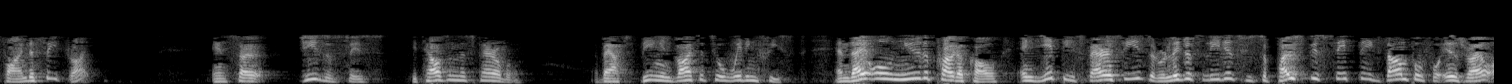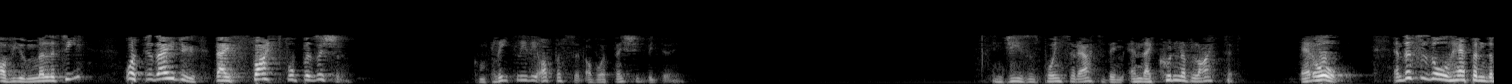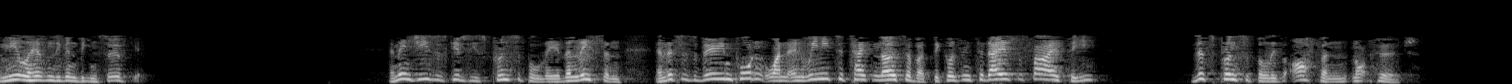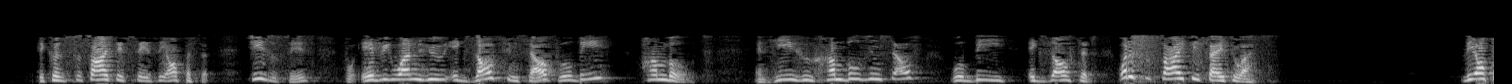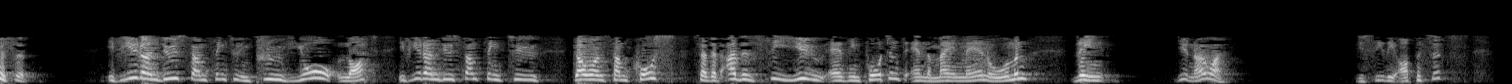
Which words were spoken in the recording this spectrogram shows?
find a seat, right? And so Jesus says, he tells them this parable about being invited to a wedding feast. And they all knew the protocol, and yet these Pharisees, the religious leaders who are supposed to set the example for Israel of humility, what do they do? They fight for position. Completely the opposite of what they should be doing. And Jesus points it out to them, and they couldn't have liked it at all. And this has all happened, the meal hasn't even been served yet. And then Jesus gives his principle there, the lesson. And this is a very important one, and we need to take note of it, because in today's society, this principle is often not heard. Because society says the opposite. Jesus says, for everyone who exalts himself will be humbled. And he who humbles himself will be exalted. What does society say to us? The opposite. If you don't do something to improve your lot, if you don't do something to go on some course so that others see you as important and the main man or woman, then you know one. You see the opposites?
